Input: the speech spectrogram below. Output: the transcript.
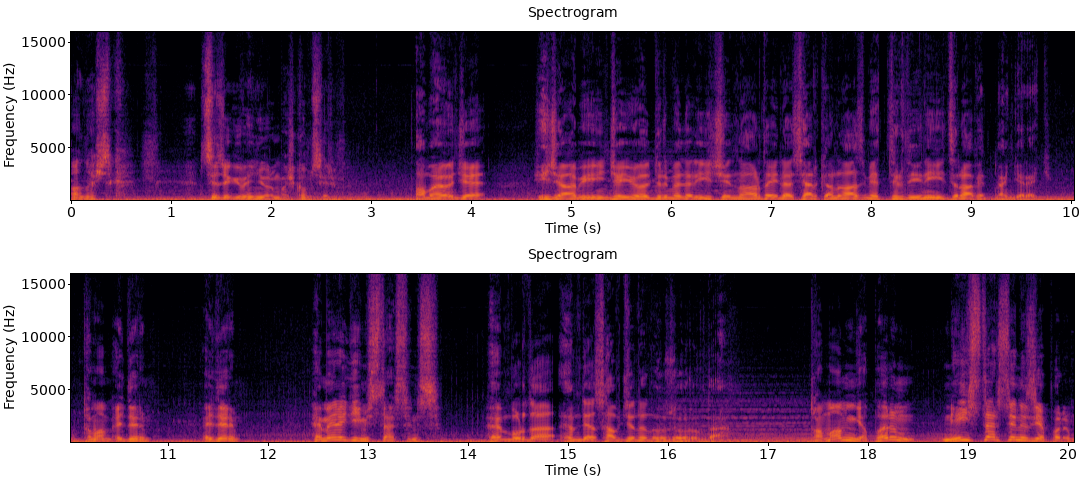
Anlaştık. Size güveniyorum başkomiserim. Ama önce Hicabi İnce'yi öldürmeleri için Arda ile Serkan'ı azmettirdiğini itiraf etmen gerek. Tamam ederim. Ederim. Hemen edeyim isterseniz. Hem burada hem de savcının huzurunda. Tamam yaparım. Ne isterseniz yaparım.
